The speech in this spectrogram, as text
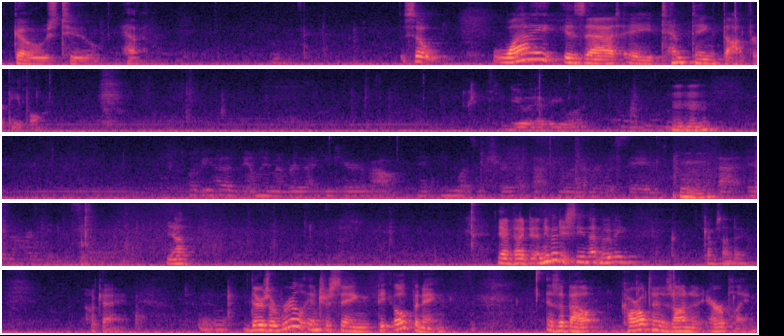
goes to heaven. So, why is that a tempting thought for people? Do whatever you want. Mm-hmm. If you had a family member that he cared about and he wasn't sure that that family member was saved, Mhm. that is a hard thing to say. Yeah. Yeah, in fact, anybody seen that movie? Come Sunday? Okay. There's a real interesting, the opening is about Carlton is on an airplane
